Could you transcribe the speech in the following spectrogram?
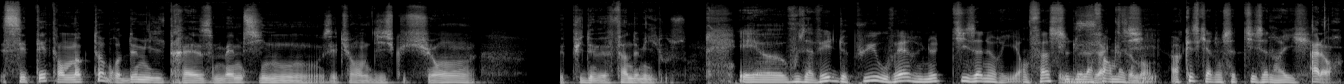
C'était en octobre 2013, même si nous étions en discussion depuis de, fin 2012. Et euh, vous avez depuis ouvert une tisanerie en face de la pharmacie. Alors qu'est-ce qu'il y a dans cette tisanerie? Alors,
